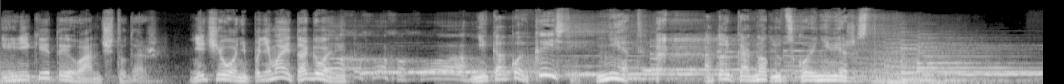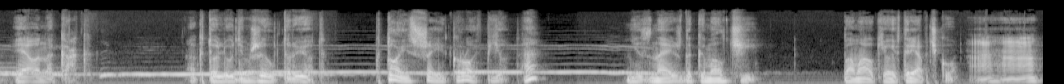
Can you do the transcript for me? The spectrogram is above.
И Никита Иванович туда же. Ничего не понимает, а говорит. Никакой кыси нет, а только одно людское невежество. И она как? А кто людям жил рвет? Кто из шеи кровь пьет, а? Не знаешь, так и молчи. Помалкивай в тряпочку. Ага.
